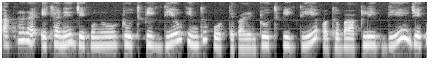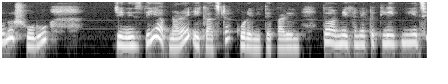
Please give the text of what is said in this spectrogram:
আপনারা এখানে যে কোনো টুথপিক দিয়েও কিন্তু করতে পারেন। টুথপিক দিয়ে অথবা ক্লিপ দিয়ে যে কোনো সরু জিনিস দিয়ে আপনারা এই কাজটা করে নিতে পারেন। তো আমি এখানে একটা ক্লিপ নিয়েছি,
